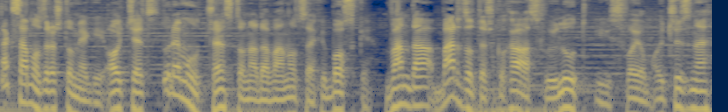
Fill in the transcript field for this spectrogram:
tak samo zresztą jak jej ojciec, któremu często nadawano cechy boskie. Wanda bardzo też kochała swój lud i swoją ojczyznę,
